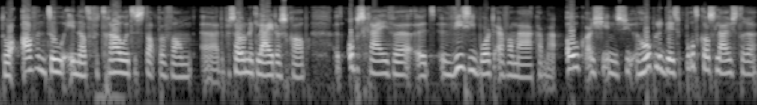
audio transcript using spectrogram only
Door af en toe in dat vertrouwen te stappen van uh, de persoonlijk leiderschap. Het opschrijven, het visiebord ervan maken. Maar ook als je in de hopelijk deze podcast luisteren.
